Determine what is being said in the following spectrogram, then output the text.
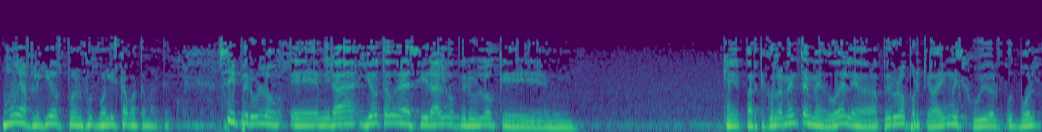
muy afligidos por el futbolista guatemalteco. Sí, Pirulo, eh, mira, yo te voy a decir algo, Pirulo, que, que particularmente me duele, ¿verdad, Pirulo? Porque va muy inmiscuido el fútbol.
